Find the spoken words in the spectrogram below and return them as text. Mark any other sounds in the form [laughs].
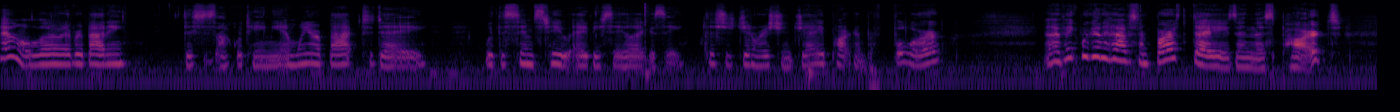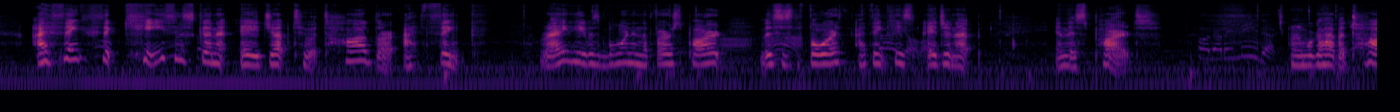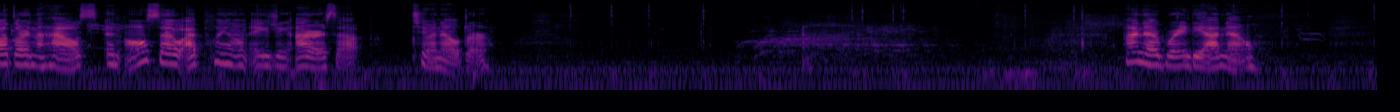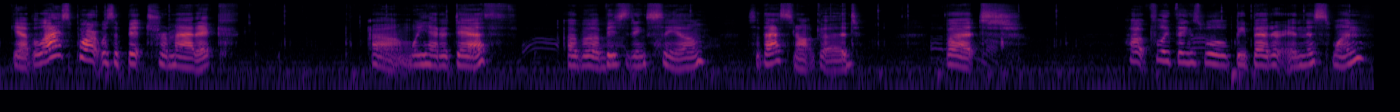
Hello everybody, this is Aquatami and we are back today with The Sims 2 ABC Legacy. This is Generation J, part number 4. And I think we're going to have some birthdays in this part. I think that Keith is going to age up to a toddler, I think. Right? He was born in the first part. This is the fourth. I think he's aging up in this part and we're gonna have a toddler in the house. And also I plan on aging Iris up to an elder. I know Brandy I know. Yeah the last part was a bit traumatic. Um, we had a death of a visiting sim so that's not good. But hopefully things will be better in this one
